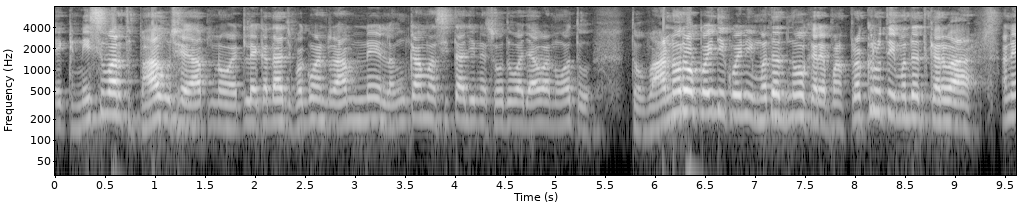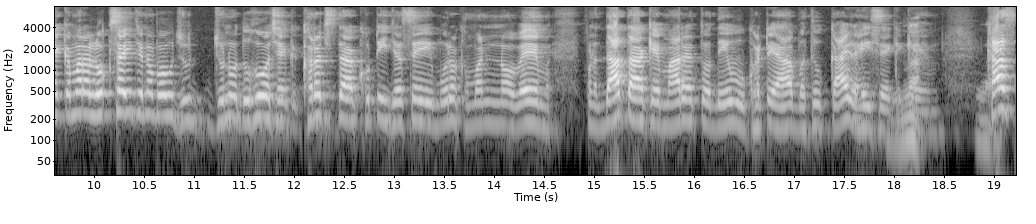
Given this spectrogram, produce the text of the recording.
એક નિસ્વાર્થ ભાવ છે આપનો એટલે કદાચ ભગવાન રામને લંકામાં સીતાજીને શોધવા જવાનું હતું તો વાનરો કોઈ દી કોઈની મદદ ન કરે પણ પ્રકૃતિ મદદ કરવા. અને એક અમારા લોકસાહિત્યનો બહુ જૂનો દુહો છે કે ખર્ચતા ખૂટી જશે મૂર્ખ મનનો વેમ પણ દાતા કે મારે તો દેવું ઘટે આ બધું કાય હૈસે કે. કેમ? ખાસ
